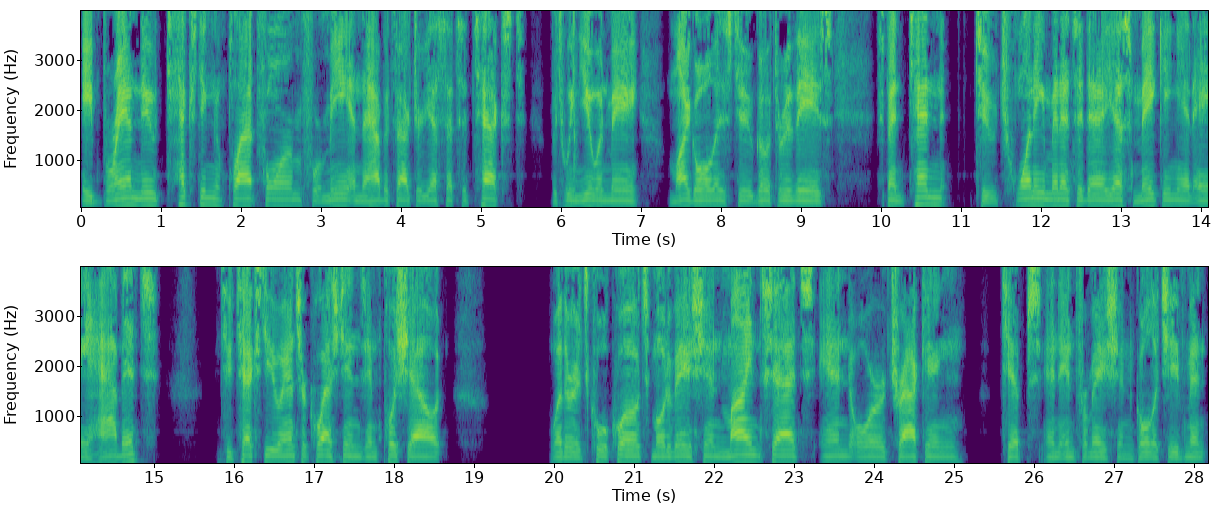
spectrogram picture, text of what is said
a brand new texting platform for me and the Habit Factor. Yes, that's a text between you and me. My goal is to go through these, spend 10 to 20 minutes a day. Yes, making it a habit to text you, answer questions and push out whether it's cool quotes, motivation, mindsets, and or tracking tips and information, goal achievement,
